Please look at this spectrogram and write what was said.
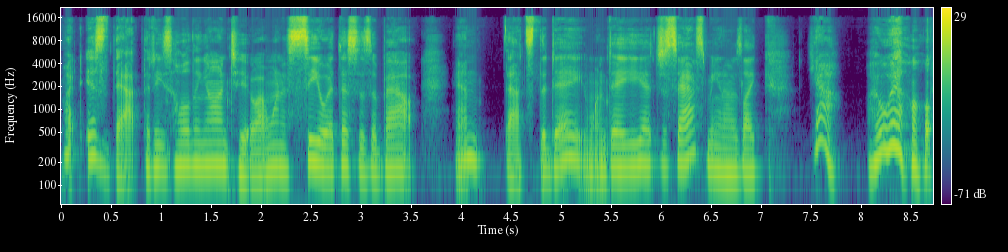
what is that that he's holding on to? I want to see what this is about. And that's the day. One day he had just asked me and I was like, Yeah, I will.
